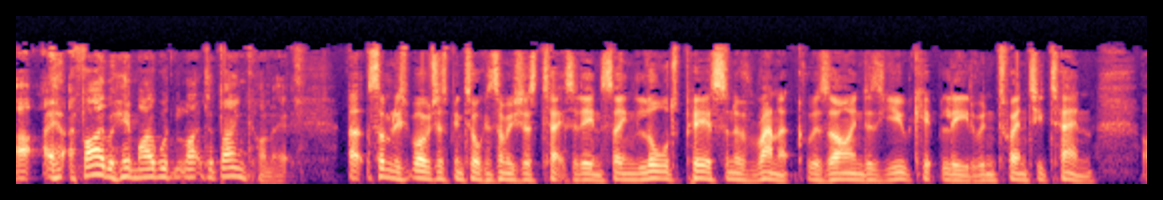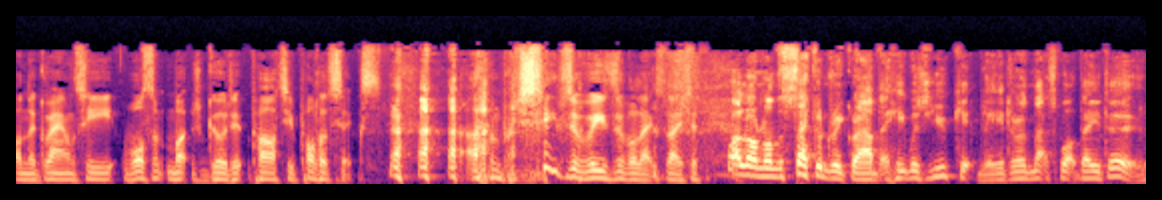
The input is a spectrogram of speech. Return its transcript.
uh, if I were him, I wouldn't like to bank on it. Uh, somebody's well, we've just been talking. Somebody's just texted in saying Lord Pearson of Rannoch resigned as UKIP leader in 2010 on the grounds he wasn't much good at party politics, um, which seems a reasonable explanation. Well, on, on the secondary ground that he was UKIP leader, and that's what they do.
